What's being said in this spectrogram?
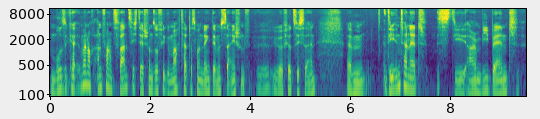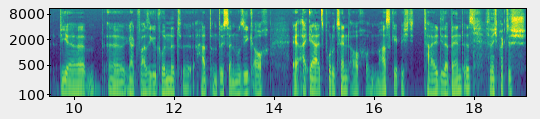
Musiker, immer noch Anfang 20, der schon so viel gemacht hat, dass man denkt, der müsste eigentlich schon äh, über 40 sein. Ähm, The Internet ist die RB-Band, die er äh, ja quasi gegründet äh, hat und durch seine Musik auch, er, er als Produzent auch maßgeblich Teil dieser Band ist. Für mich praktisch,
